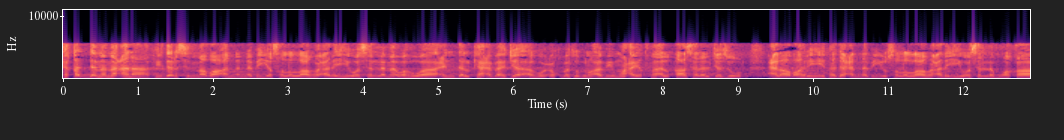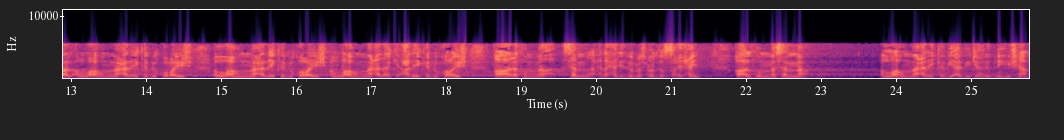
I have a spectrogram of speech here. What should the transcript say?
تقدم معنا في درس مضى أن النبي صلى الله عليه وسلم وهو عند الكعبة جاءه عقبة بن أبي معيط فألقى سل الجزور على ظهره فدعا النبي صلى الله عليه وسلم وقال اللهم عليك بقريش اللهم عليك بقريش اللهم عليك, عليك بقريش. قال ثم سمى هذا حديث ابن مسعود في الصحيحين. قال ثم سمى اللهم عليك بأبي جهل بن هشام.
